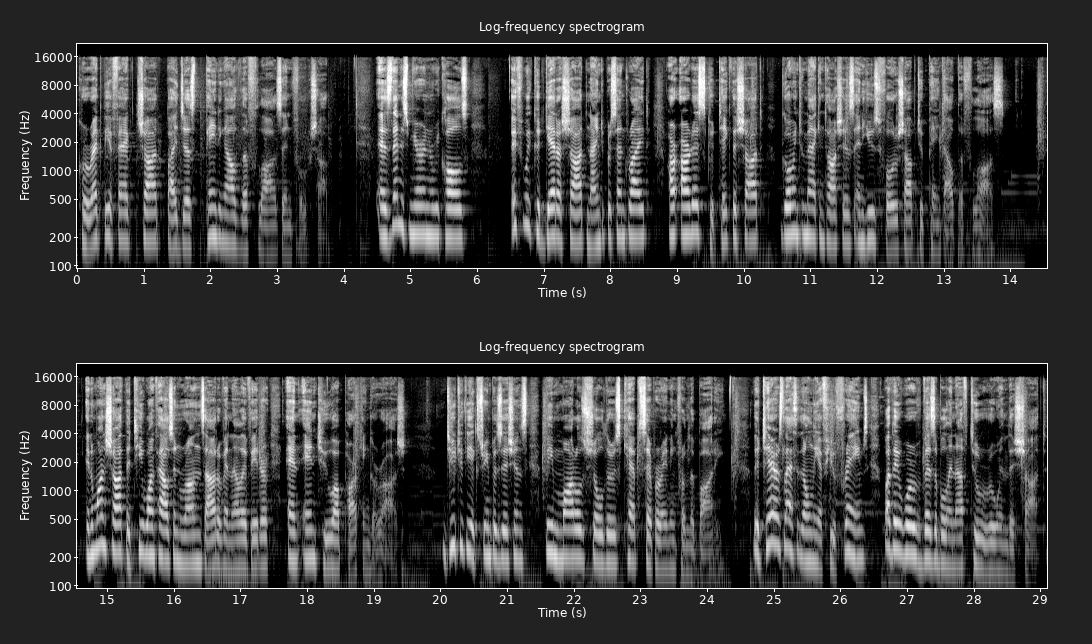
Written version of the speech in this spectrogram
correct the effect shot by just painting out the flaws in Photoshop. As Dennis Muren recalls, if we could get a shot 90% right, our artists could take the shot, go into Macintoshes, and use Photoshop to paint out the flaws. In one shot, the T1000 runs out of an elevator and into a parking garage. Due to the extreme positions, the model's shoulders kept separating from the body. The tears lasted only a few frames, but they were visible enough to ruin the shot.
